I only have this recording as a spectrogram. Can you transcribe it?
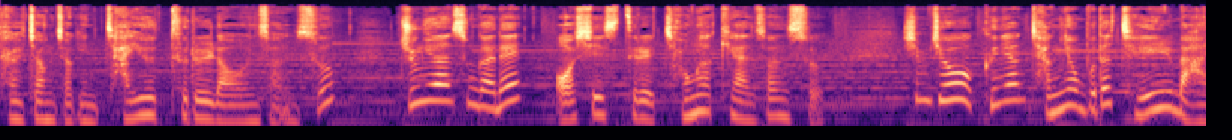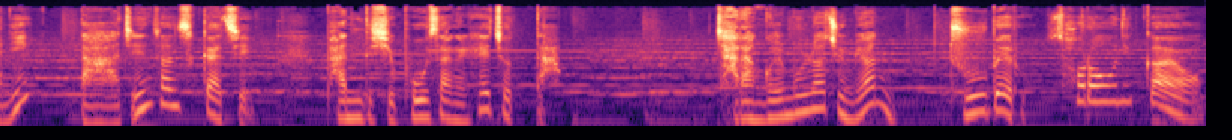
결정적인 자유투를 넣은 선수, 중요한 순간에 어시스트를 정확히 한 선수, 심지어 그냥 작년보다 제일 많이 나아진 선수까지 반드시 보상을 해줬다. 잘한 걸 몰라주면 두 배로 서러우니까요.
